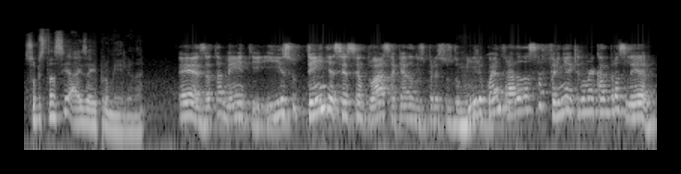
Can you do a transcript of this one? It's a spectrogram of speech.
substanciais aí para o milho, né? É, exatamente. E isso tende a se acentuar, essa queda dos preços do milho, com a entrada da safrinha aqui no mercado brasileiro.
